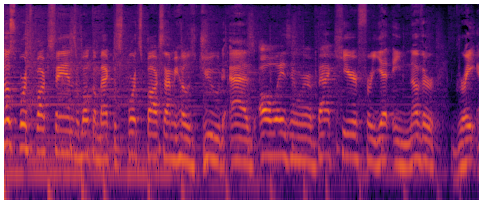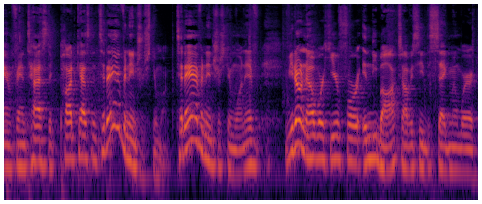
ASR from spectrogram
Hello, Sports Box fans, and welcome back to Sports Box. I'm your host, Jude, as always, and we're back here for yet another great and fantastic podcast. And today I have an interesting one. Today I have an interesting one. If if you don't know, we're here for In the Box, obviously the segment where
